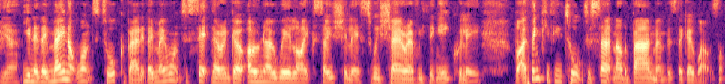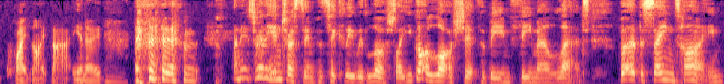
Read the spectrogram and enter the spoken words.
Yeah. you know they may not want to talk about it they may want to sit there and go oh no we're like socialists we share everything equally but i think if you talk to certain other band members they go well it's not quite like that you know mm. And it's really interesting, particularly with Lush. Like, you got a lot of shit for being female led, but at the same time,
